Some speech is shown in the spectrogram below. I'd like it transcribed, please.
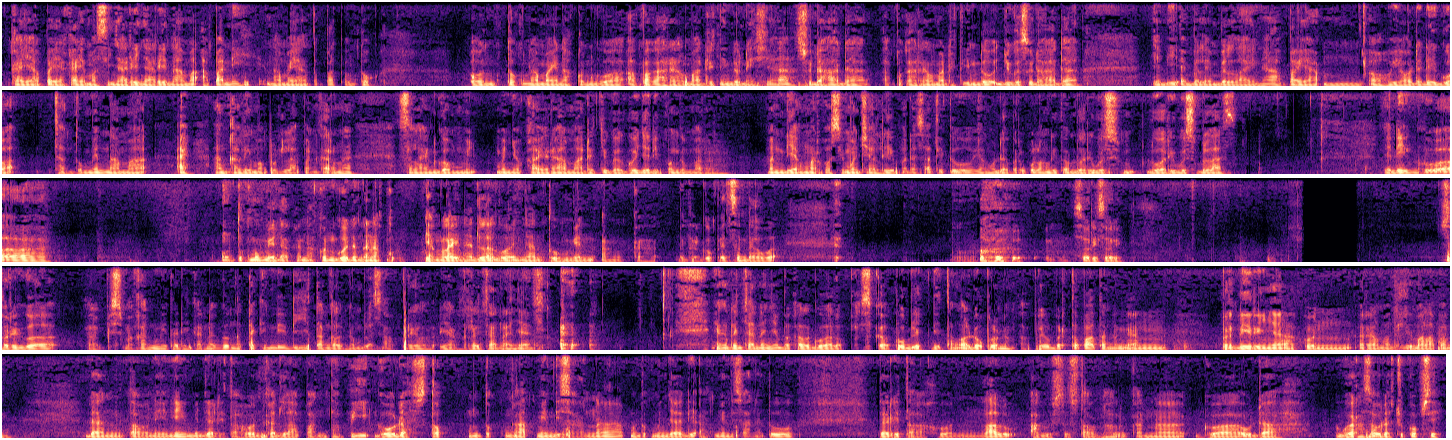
kayak apa ya kayak masih nyari-nyari nama apa nih nama yang tepat untuk untuk namain akun gue apakah Real Madrid Indonesia sudah ada? Apakah Real Madrid Indo juga sudah ada? Jadi embel-embel lainnya apa ya? Hmm, oh ya udah deh gue cantumin nama eh angka 58 karena selain gue menyukai Real Madrid juga gue jadi penggemar mendiang Marco Simoncelli pada saat itu yang udah berpulang di tahun 2000 2011 jadi gue untuk membedakan akun gue dengan aku yang lainnya adalah gue nyantumin angka bentar gue pengen sendawa. Sorry sorry. Sorry gue habis makan mie tadi karena gue ngetek ini di tanggal 16 April yang rencananya. Yang rencananya bakal gue lepas ke publik di tanggal 26 April bertepatan dengan berdirinya akun Real Madrid 58 dan tahun ini menjadi tahun ke-8 tapi gue udah stop untuk ngadmin di sana. Untuk menjadi admin di sana itu dari tahun lalu Agustus tahun lalu. Karena gue udah gue rasa udah cukup sih.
